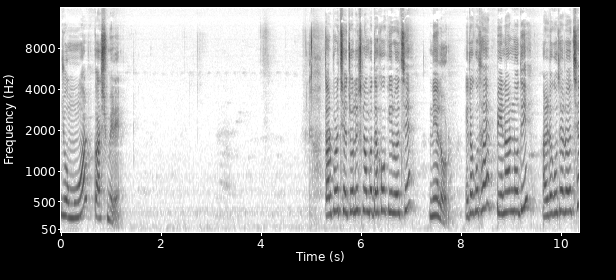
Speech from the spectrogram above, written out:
জম্মু আর কাশ্মীরে। তারপরে ছেচল্লিশ নম্বর দেখো কি রয়েছে? নেলোর। এটা কোথায়? পেনার নদী। আর এটা কোথায় রয়েছে?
